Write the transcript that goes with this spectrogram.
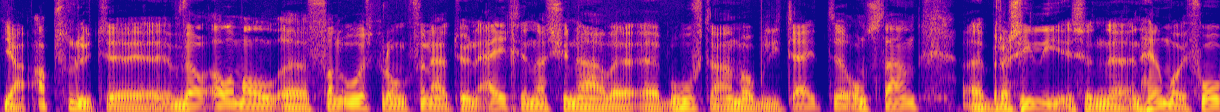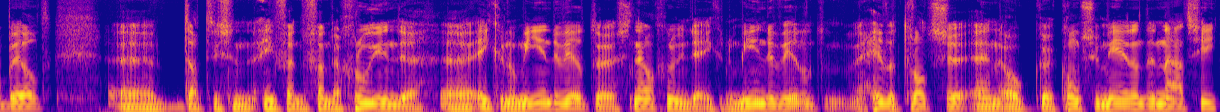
Ja, absoluut. Uh, wel allemaal uh, van oorsprong vanuit hun eigen nationale behoefte aan mobiliteit ontstaan. Brazilië is een, een heel mooi voorbeeld. dat is een, een van, van de groeiende economieën in de wereld. De snel groeiende economie in de wereld. Een hele trotse en ook consumerende natie.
